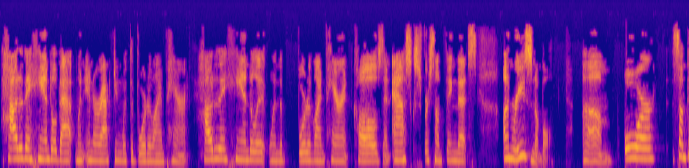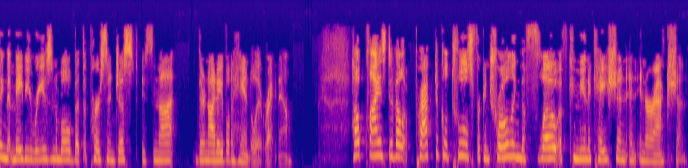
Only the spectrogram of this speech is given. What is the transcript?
how do they handle that when interacting with the borderline parent? How do they handle it when the borderline parent calls and asks for something that's unreasonable? Um, or something that may be reasonable but the person just is not they're not able to handle it right now. Help clients develop practical tools for controlling the flow of communication and interaction.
